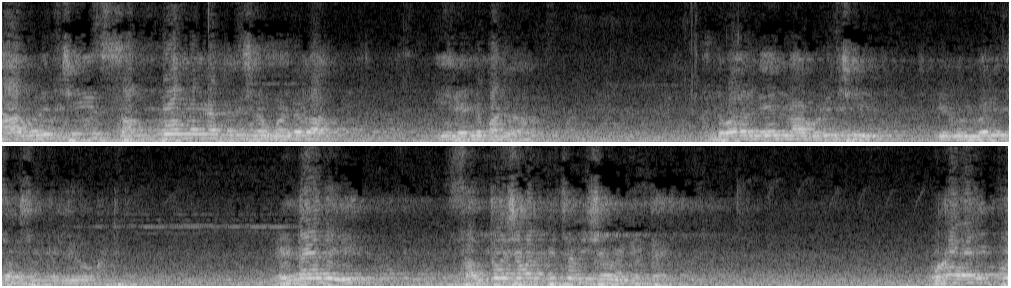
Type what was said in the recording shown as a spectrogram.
నా గురించి సంపూర్ణంగా తెలిసిన మండలాలు ఈ రెండు మండలాలు. అందువల్ల నేను నా గురించి మీకు వివరించాల్సిన లేదు ఒకటి. రెండవది సంతోషం అనిపించే విషయం ఏంటంటే ఒకవైపు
